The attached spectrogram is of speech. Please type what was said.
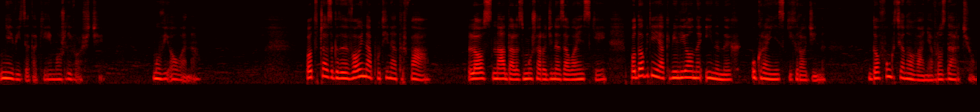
nie widzę takiej możliwości, mówi Owena. Podczas gdy wojna Putina trwa, los nadal zmusza rodzinę Załańskiej, podobnie jak miliony innych ukraińskich rodzin, do funkcjonowania w rozdarciu.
